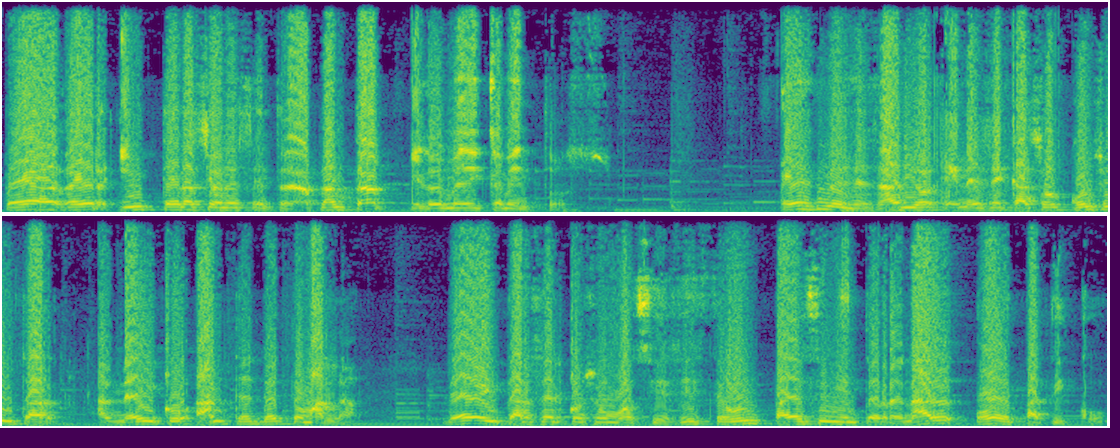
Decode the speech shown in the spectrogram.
puede haber interacciones entre la planta y los medicamentos. Es necesario en ese caso consultar al médico antes de tomarla. Debe evitarse el consumo si existe un padecimiento renal o hepático.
